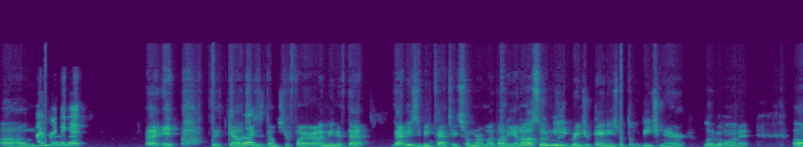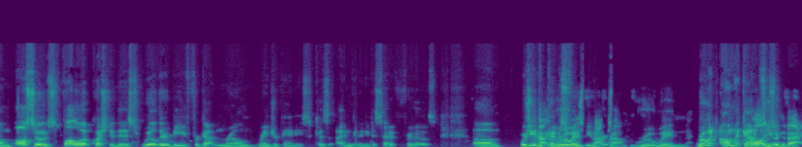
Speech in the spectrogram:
Um, I'm reading it. uh, it the Galaxy is a dumpster fire. I mean, if that that needs to be tattooed somewhere on my body, and I also need Ranger panties with the Legionnaire logo on it. Um, also, follow up question to this: Will there be Forgotten Realm Ranger panties? Because I'm going to need a set it for those. Um, where'd you get the Not premise for ruin, this not universe? realm. Ruin. Ruin. Oh my For god! all you in the back.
